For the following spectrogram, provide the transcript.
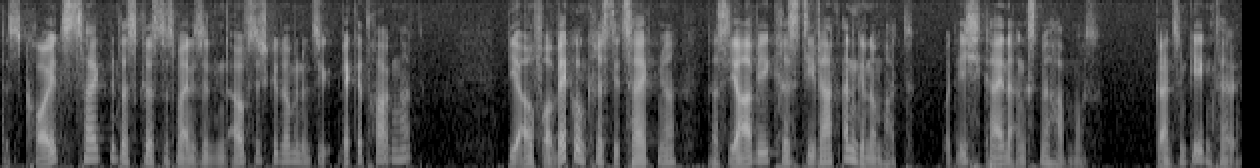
Das Kreuz zeigt mir, dass Christus meine Sünden auf sich genommen und sie weggetragen hat. Die Auferweckung Christi zeigt mir, dass Yahweh Christi Werk angenommen hat und ich keine Angst mehr haben muss. Ganz im Gegenteil.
